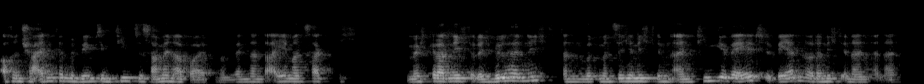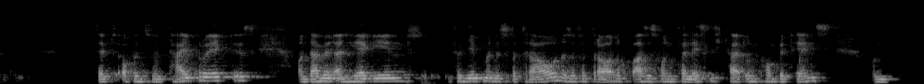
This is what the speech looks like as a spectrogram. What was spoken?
auch entscheiden können, mit wem sie im Team zusammenarbeiten. Und wenn dann da jemand sagt, ich möchte gerade nicht oder ich will halt nicht, dann wird man sicher nicht in ein Team gewählt werden oder nicht in ein, in ein selbst auch wenn es nur ein Teilprojekt ist. Und damit einhergehend verliert man das Vertrauen, also Vertrauen auf Basis von Verlässlichkeit und Kompetenz. Und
